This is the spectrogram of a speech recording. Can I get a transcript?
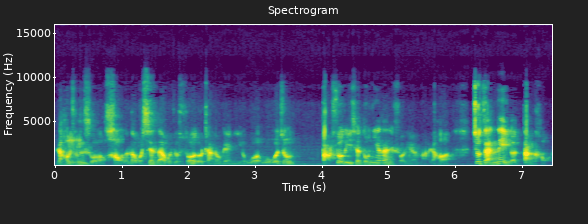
然后就是说，好的，那我现在我就所有都展露给你，我我我就。把所有的一切都捏在你手里面嘛，然后就在那个档口，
